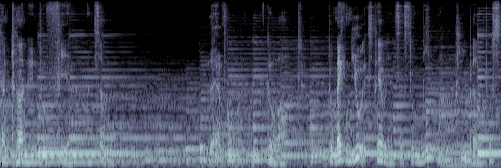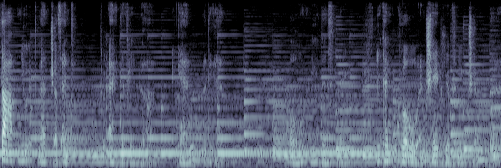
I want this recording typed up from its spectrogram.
can turn into fear and sorrow. Therefore, go out to make new experiences, to meet new people, to start new adventures, and to actively learn again and again. Only this way you can grow and shape your future.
